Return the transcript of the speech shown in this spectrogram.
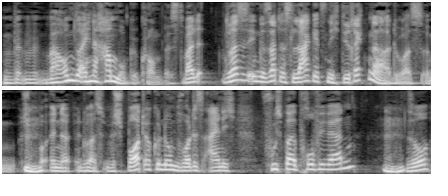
warum du eigentlich nach Hamburg gekommen bist. Weil du hast es eben gesagt, es lag jetzt nicht direkt nahe. Du hast, ähm, mhm. in, du hast Sportökonom, du wolltest eigentlich Fußballprofi werden. Mhm. So,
